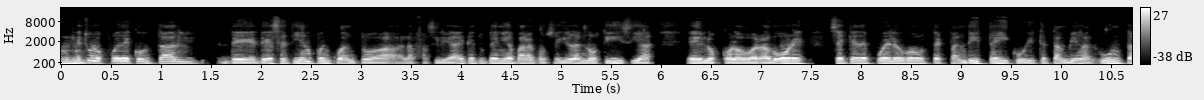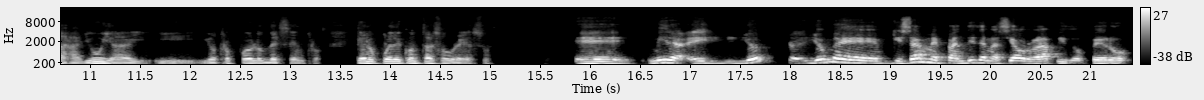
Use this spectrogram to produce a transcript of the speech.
¿Qué Ujú. tú nos puedes contar de, de ese tiempo en cuanto a las facilidades que tú tenías para conseguir las noticias, eh, los colaboradores? Sé que después luego te expandiste y cubriste también adjuntas, Ayuya y, y, y otros pueblos del centro. ¿Qué nos puedes contar sobre eso? Eh, mira, eh, yo, yo me, quizás me expandí demasiado rápido, pero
